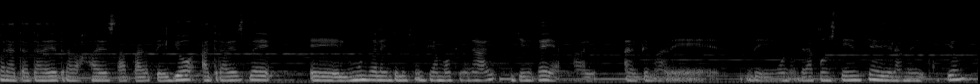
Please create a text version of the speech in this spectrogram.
para tratar de trabajar esa parte. Yo a través del de, eh, mundo de la inteligencia emocional llegué al, al tema de, de, bueno, de la conciencia y de la meditación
